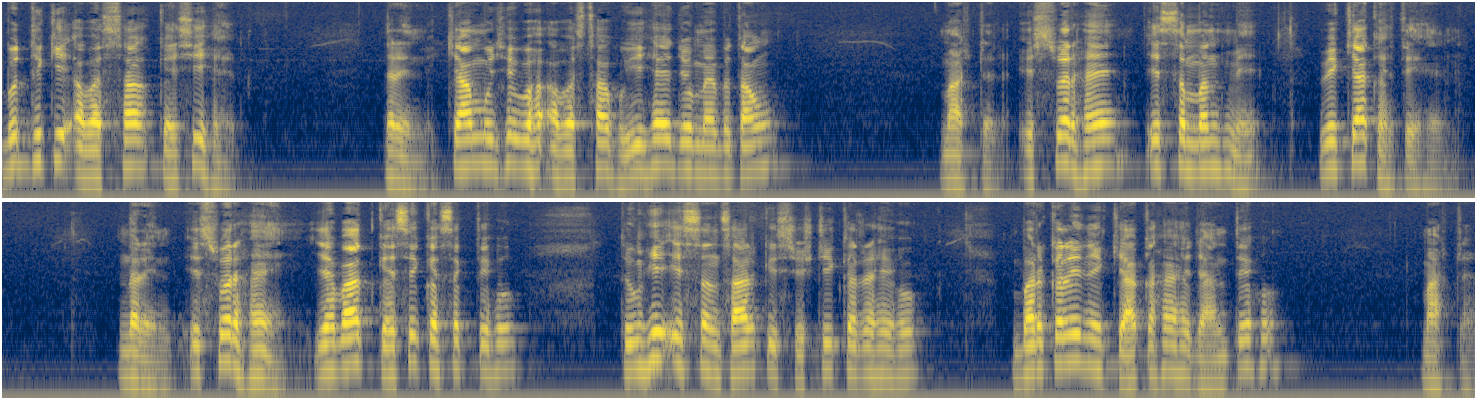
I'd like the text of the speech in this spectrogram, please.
बुद्ध की अवस्था कैसी है? नरेंद्र, क्या मुझे वह अवस्था हुई है जो मैं बताऊँ? मास्टर, ईश्वर हैं, इस संबंध में वे क्या कहते हैं? नरेंद्र, ईश्वर हैं, यह बात कैसे कह सकते हो? तुम ही इस संसार की सृष्टि कर रहे हो। बरकले ने क्या कहा है जानते हो? मास्टर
